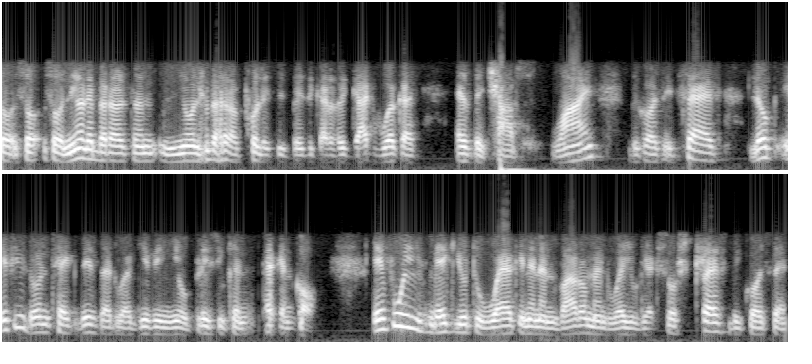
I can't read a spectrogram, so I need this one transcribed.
so so so neoliberalism, neoliberal policies basically regard workers as the chaff. Why? Because it says, look, if you don't take this that we're giving you, please you can pack and go. If we make you to work in an environment where you get so stressed because uh,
